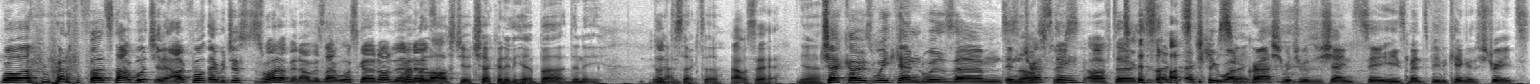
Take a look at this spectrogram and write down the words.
Well, when I first started watching it, I thought they were just swerving. I was like, "What's going on?" And then Remember was- last year, Checo nearly hit a bird, didn't he? In Uh, that sector. That was it. Yeah. Checo's weekend was um, interesting after a, a Disastrous, Q1 mate. crash, which was a shame to see. He's meant to be the king of the streets.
